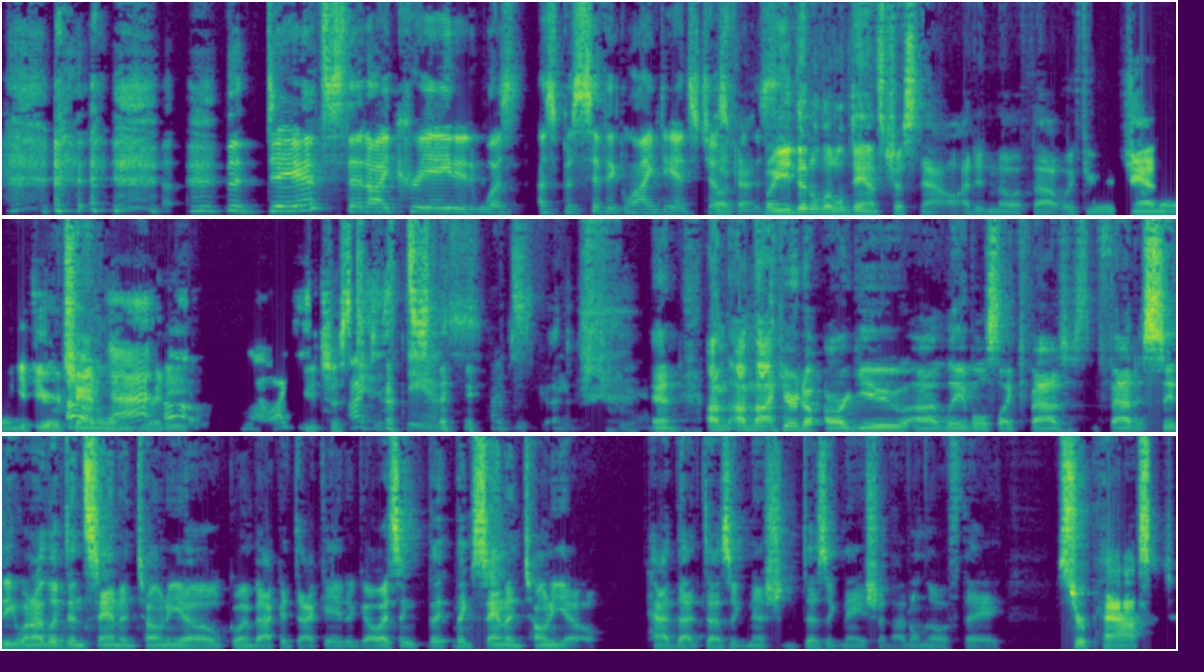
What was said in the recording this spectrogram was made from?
the dance that I created was a specific line dance just okay. for this. Well, you did a little dance just now. I didn't know if that if you were channeling, if you were oh, channeling oh, Gritty. Oh. No, I just, just I just dance. I just dance. Yeah. And I'm I'm not here to argue uh, labels like fattest, fattest city. When I lived in San Antonio, going back a decade ago, I think I think San Antonio had that designation. Designation. I don't know if they surpassed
